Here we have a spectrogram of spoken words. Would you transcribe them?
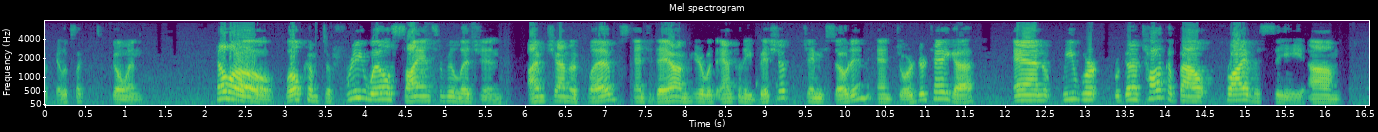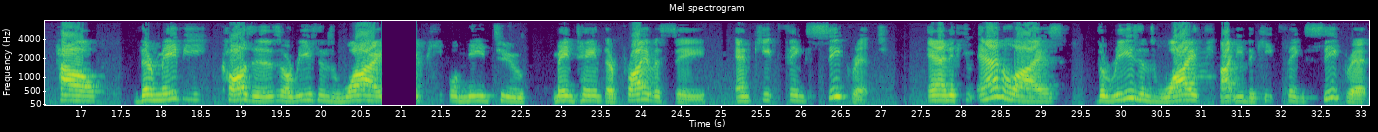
Okay, looks like it's going. Hello, welcome to Free Will, Science, and Religion. I'm Chandler Klebs, and today I'm here with Anthony Bishop, Jamie Soden, and George Ortega, and we were we're going to talk about privacy, um, how there may be causes or reasons why people need to maintain their privacy and keep things secret. And if you analyze the reasons why they might need to keep things secret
